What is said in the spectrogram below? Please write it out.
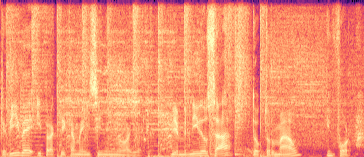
que vive y practica medicina en Nueva York. Bienvenidos a Dr. Mao Informa.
